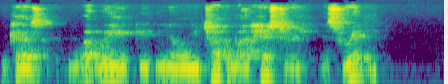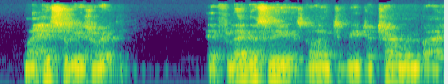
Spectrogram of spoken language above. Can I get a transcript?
Because what we, you know, when you talk about history, it's written. My history is written. If legacy is going to be determined by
